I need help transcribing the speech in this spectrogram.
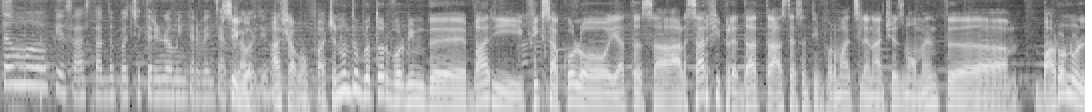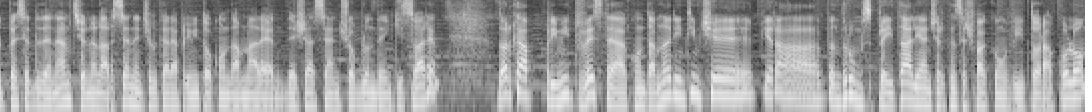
dăm uh, piesa asta după ce terminăm intervenția cu Sigur, Claudiu. așa vom face. Nu întâmplător vorbim de Bari, fix acolo, iată, s-ar, s-ar fi predat, astea sunt informațiile în acest moment, uh, baronul PSD de Neamț, Ionel Arsene, cel care a primit o condamnare de 6 ani și 8 luni de închisoare, doar că a primit vestea condamnării în timp ce era în drum spre Italia, încercând să-și facă un viitor acolo.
